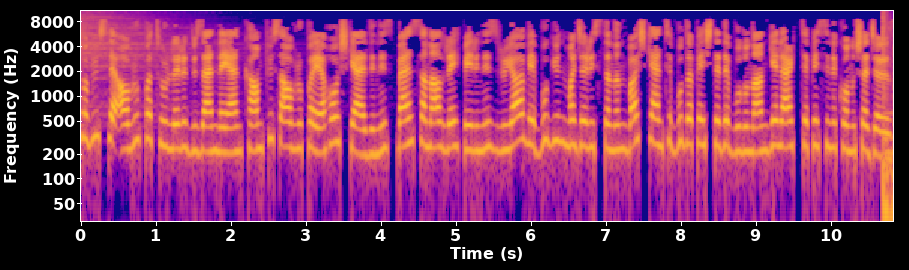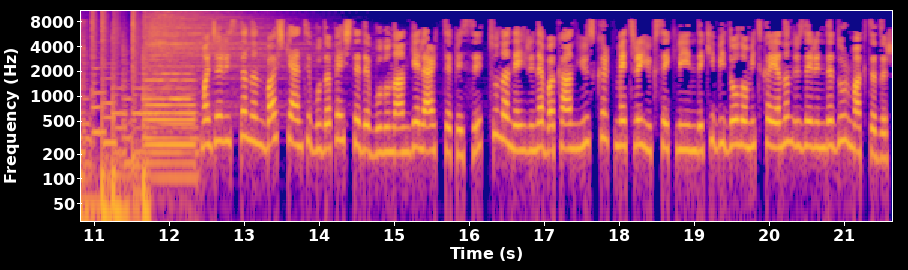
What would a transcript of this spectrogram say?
Otobüsle Avrupa turları düzenleyen Kampüs Avrupa'ya hoş geldiniz. Ben sanal rehberiniz Rüya ve bugün Macaristan'ın başkenti Budapeşte'de bulunan Gelert Tepesi'ni konuşacağız. Macaristan'ın başkenti Budapeşte'de bulunan Gelert Tepesi, Tuna Nehri'ne bakan 140 metre yüksekliğindeki bir dolomit kayanın üzerinde durmaktadır.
